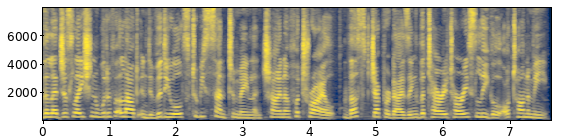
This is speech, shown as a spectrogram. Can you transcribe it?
The legislation would have allowed individuals to be sent to mainland China for trial, thus jeopardizing the territory's legal autonomy.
